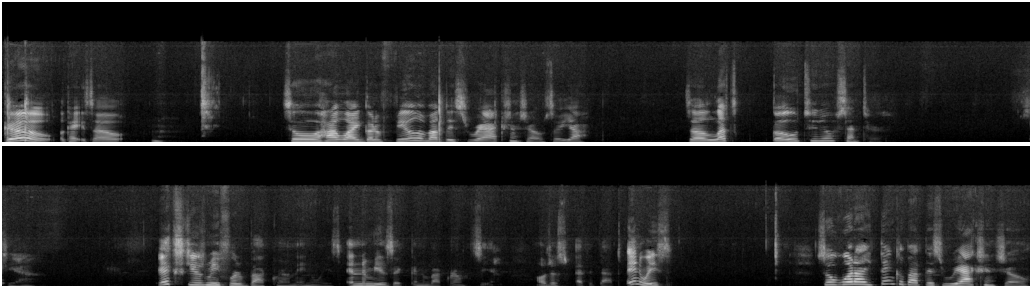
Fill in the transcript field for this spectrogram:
go. Okay, so so how I gonna feel about this reaction show? So yeah. So let's go to the center. So, yeah. Excuse me for the background anyways. And the music in the background. So yeah. I'll just edit that. Anyways. So what I think about this reaction show.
